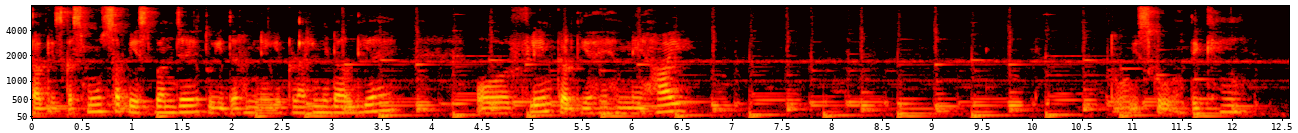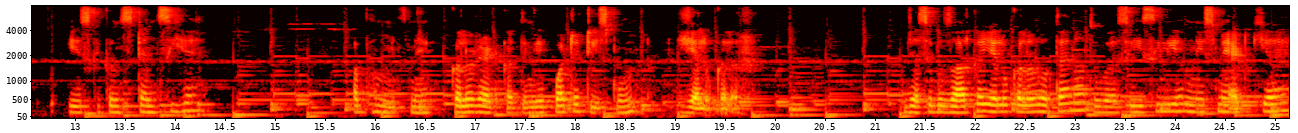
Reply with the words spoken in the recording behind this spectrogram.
ताकि इसका स्मूथ सा पेस्ट बन जाए। तो इधर हमने ये कढ़ाई में डाल दिया है और फ्लेम कर दिया है हमने हाई इसको देखें, ये इसकी कंसिस्टेंसी है। अब हम इसमें कलर ऐड कर देंगे क्वार्टर टी स्पून येलो कलर जैसे बाज़ार का येलो कलर होता है ना तो वैसे इसीलिए हमने इसमें ऐड किया है।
